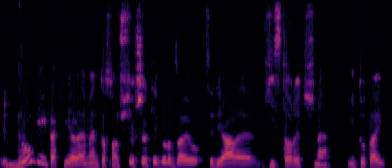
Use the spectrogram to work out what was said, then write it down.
Drugi taki element to są oczywiście wszelkiego rodzaju seriale historyczne, i tutaj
